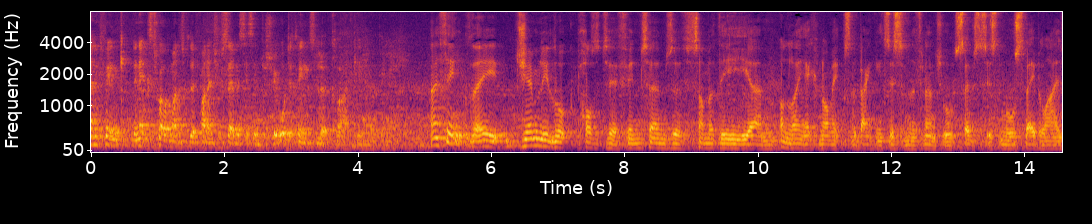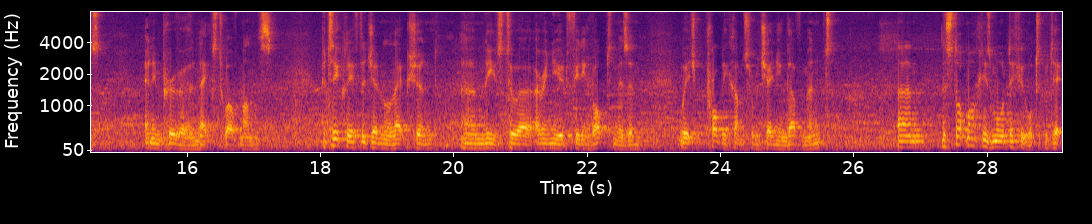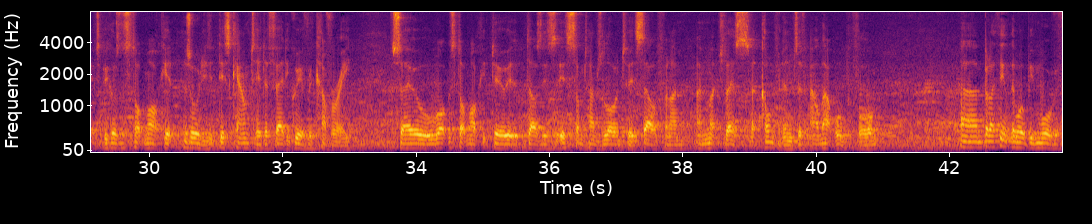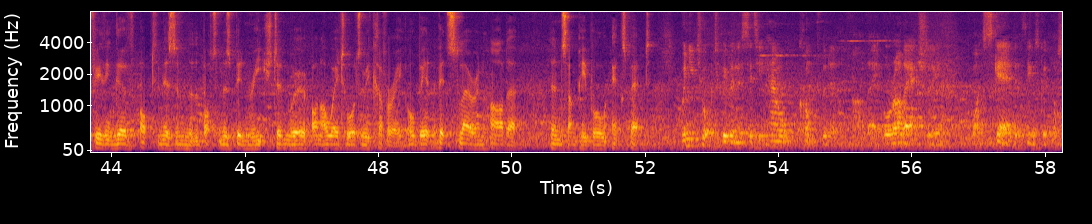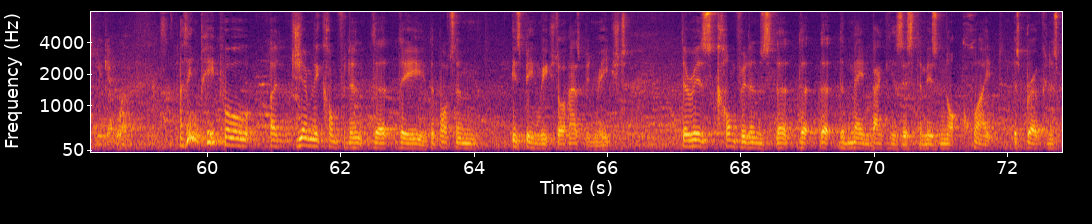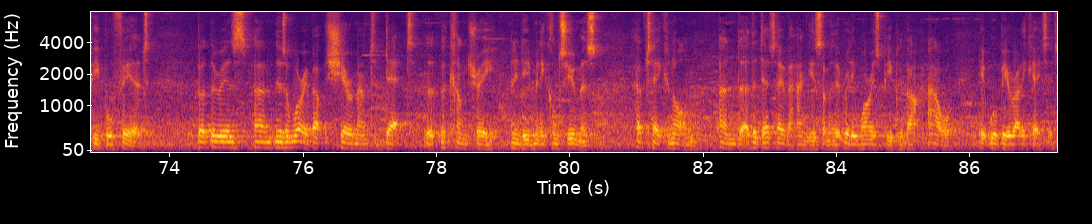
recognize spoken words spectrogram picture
Stanley, think the next 12 months for the financial services industry, what do things look like in your opinion? I think they generally look positive in terms of some of the um, underlying economics of the banking system and the financial services system will stabilise and improve over the next 12 months, particularly if the general election um, leads to a, a renewed feeling of optimism, which probably comes from a changing government. Um, the stock market is more difficult to predict because the stock market has already discounted a fair degree of recovery. So what the stock market do it does is, is sometimes law unto itself, and I'm, I'm much less confident of how that will perform. Um, but I think there will be more of a feeling of optimism that the bottom has been reached and we're on our way towards a recovery, albeit a bit slower and harder than some people expect. When you talk to people in the city, how confident are they, or are they actually quite scared that things could possibly get worse? I think people are generally confident that the, the bottom is being reached or has been reached there is confidence that, that, that the main banking system is not quite as broken as people feared. But there is um, there's a worry about the sheer amount of debt that the country and indeed many consumers have taken on, and uh, the debt overhang is something that really worries people about how it will be eradicated.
